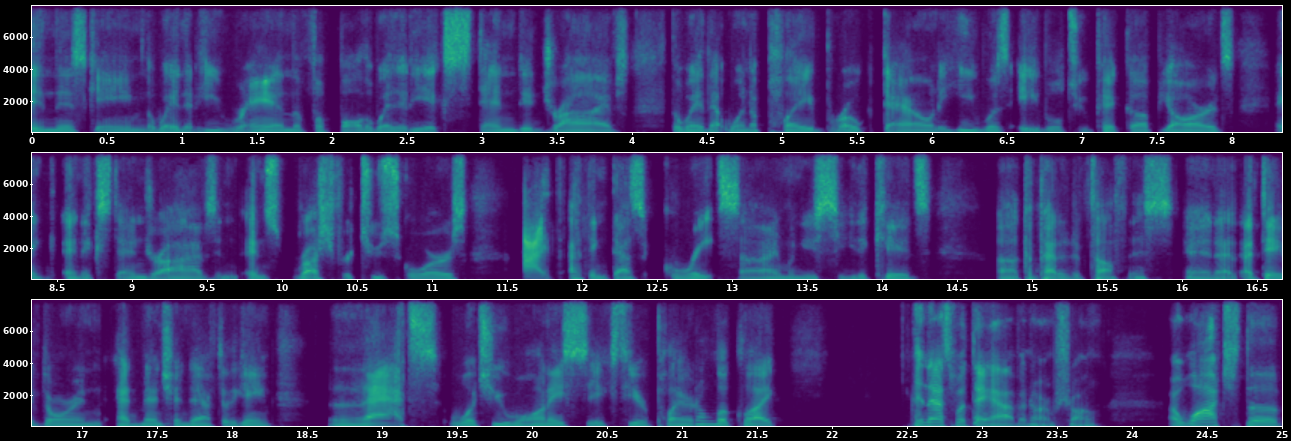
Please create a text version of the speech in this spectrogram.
in this game. The way that he ran the football, the way that he extended drives, the way that when a play broke down, he was able to pick up yards and, and extend drives and, and rush for two scores. I, I think that's a great sign when you see the kids' uh, competitive toughness. And uh, Dave Doeren had mentioned after the game, that's what you want a six year player to look like. And that's what they have in Armstrong. I watched the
